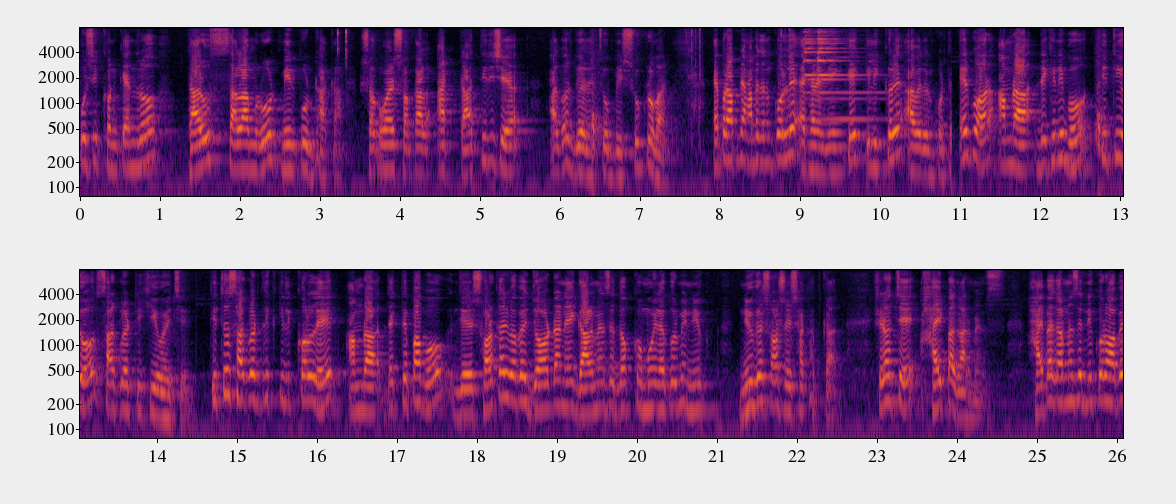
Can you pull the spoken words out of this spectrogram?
প্রশিক্ষণ কেন্দ্র দারুস সালাম রোড, মিরপুর, ঢাকা। সকাল সকাল আটটা তিরিশে আগস্ট দুই শুক্রবার। এরপর আপনি আবেদন করলে এখানে লিঙ্কে ক্লিক করে আবেদন করতে এরপর আমরা দেখে নিব তৃতীয় সার্কুলারটি কী হয়েছে। তৃতীয় সার্কুলারটি ক্লিক করলে আমরা দেখতে পাবো যে সরকারিভাবে জর্ডানে গার্মেন্টসের দক্ষ মহিলা কর্মী নিয়োগ নিয়োগের সরাসরি সাক্ষাৎকার। সেটা হচ্ছে হাইপা গার্মেন্টস হাইপা গার্মেন্টসের নিয়োগ করা হবে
